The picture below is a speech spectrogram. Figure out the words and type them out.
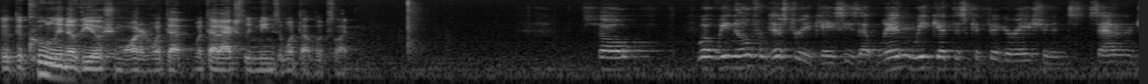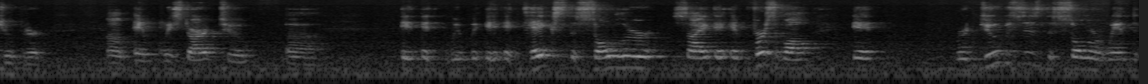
the, the cooling of the ocean water and what that what that actually means and what that looks like. So, what we know from history, Casey, is that when we get this configuration in Saturn and Jupiter, um, and we start to, uh, it, it, it, it takes the solar side, it, first of all, it reduces the solar wind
